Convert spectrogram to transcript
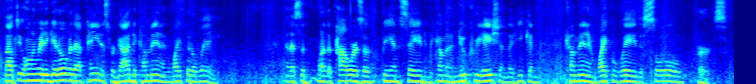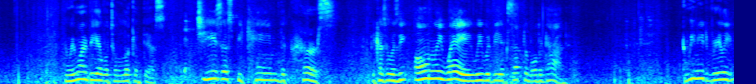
About the only way to get over that pain is for God to come in and wipe it away. And that's the, one of the powers of being saved and becoming a new creation, that He can come in and wipe away the soul hurts. And we want to be able to look at this. Jesus became the curse because it was the only way we would be acceptable to God. And we need to really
